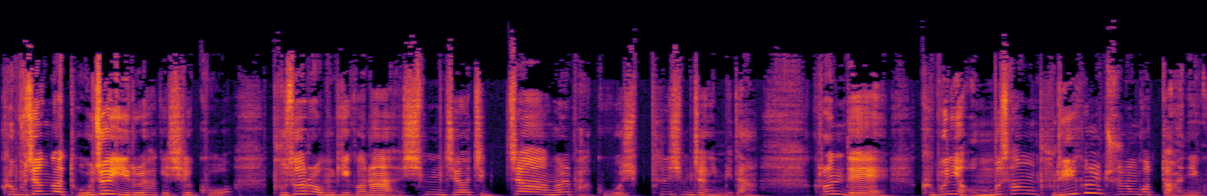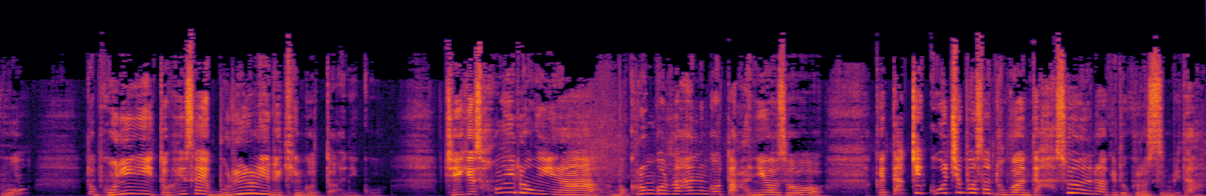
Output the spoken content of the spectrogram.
그 부장과 도저히 일을 하기 싫고 부서를 옮기거나 심지어 직장을 바꾸고 싶은 심정입니다. 그런데 그분이 업무상 불이익을 주는 것도 아니고 또 본인이 또 회사에 무리를 일으킨 것도 아니고 제게 성희롱이나 뭐 그런 것을 하는 것도 아니어서 그 딱히 꼬집어서 누구한테 하소연을 하기도 그렇습니다.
